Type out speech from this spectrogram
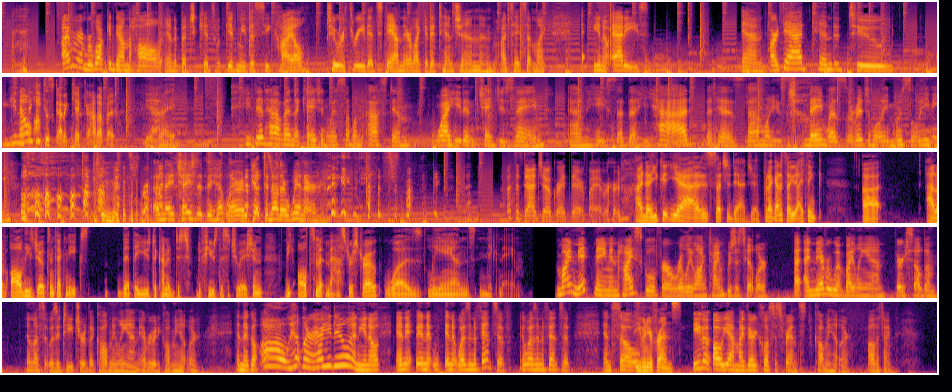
I remember walking down the hall and a bunch of kids would give me the Sieg Heil, two or three that'd stand there like at attention, and I'd say something like, you know, at ease. And our dad tended to, you I know, think he just got a kick out of it. yeah, Right. He did have an occasion where someone asked him why he didn't change his name. And he said that he had, that his family's name was originally Mussolini. And they changed it to Hitler and picked another winner. That's right. That's a dad joke right there if I ever heard one. I know you could. Yeah, it is such a dad joke. But I got to tell you, I think uh, out of all these jokes and techniques that they used to kind of dis- diffuse the situation, the ultimate masterstroke was Leanne's nickname. My nickname in high school for a really long time was just Hitler. I, I never went by Leanne, very seldom, unless it was a teacher that called me Leanne. Everybody called me Hitler. And they go, "Oh, Hitler, how you doing?" You know, and it and it and it wasn't offensive. It wasn't offensive, and so Even your friends. even oh yeah, my very closest friends call me Hitler all the time.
